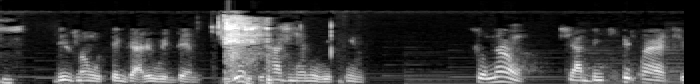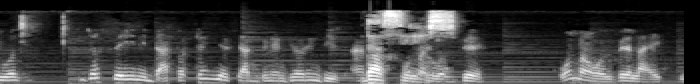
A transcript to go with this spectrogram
This man will take garri with them. Yes, he had money with him. So now, she had been keeping quiet. She was just saying it that for 10 years she had been enduring this. And That's one man was there. One man was there, like, he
